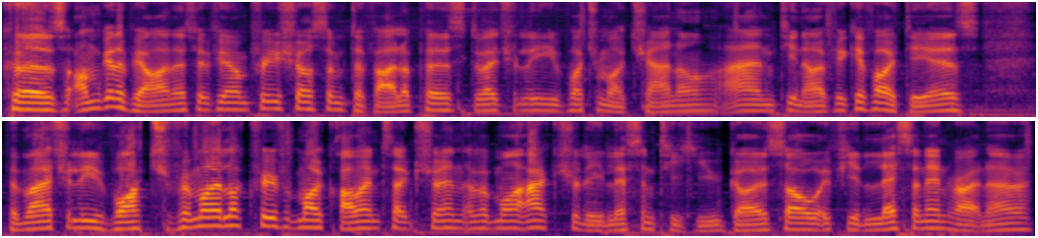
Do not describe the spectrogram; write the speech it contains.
Because I'm going to be honest with you, I'm pretty sure some developers do actually watch my channel. And, you know, if you give ideas, they might actually watch, they might look through my comment section and they might actually listen to you guys. So if you're listening right now,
